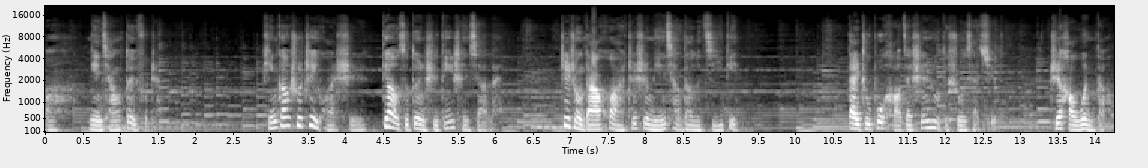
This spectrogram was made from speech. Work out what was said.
啊，勉强对付着。平刚说这话时，调子顿时低沉下来。这种答话真是勉强到了极点。戴柱不好再深入的说下去了，只好问道：“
